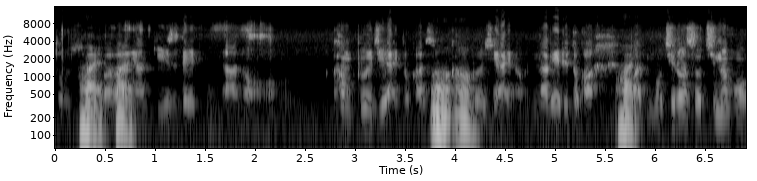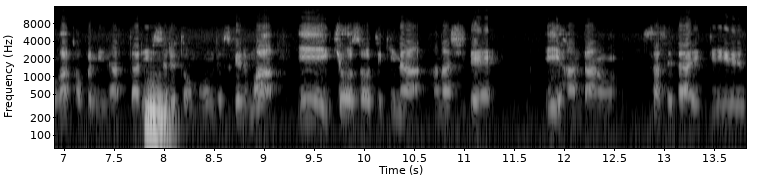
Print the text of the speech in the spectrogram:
投手とかがヤンキーズで、あの、完封試合とか、その完封試合を投げるとか、まあ、もちろんそっちの方がトップになったりすると思うんですけど、まあ、いい競争的な話で、いい判断をさせたいっていう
